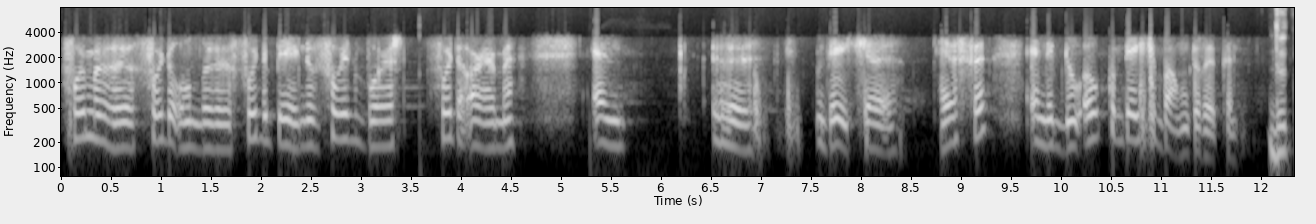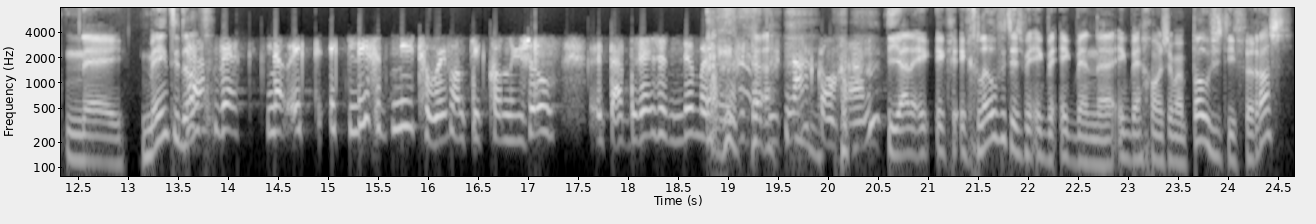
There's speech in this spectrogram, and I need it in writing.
Voor mijn rug, voor de onderrug, voor de benen, voor de borst, voor de armen. En eh, een beetje heffen. En ik doe ook een beetje bankdrukken. Doet, nee. Meent u dat? Ja, werk. Nou, ik, ik lieg het niet hoor, want ik kan u zo het adres en nummer geven dat u het na kan gaan. Ja, nee, ik, ik, ik geloof het is meer. Ik ben, ik ben, eh, ik ben gewoon zeg maar, positief verrast.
